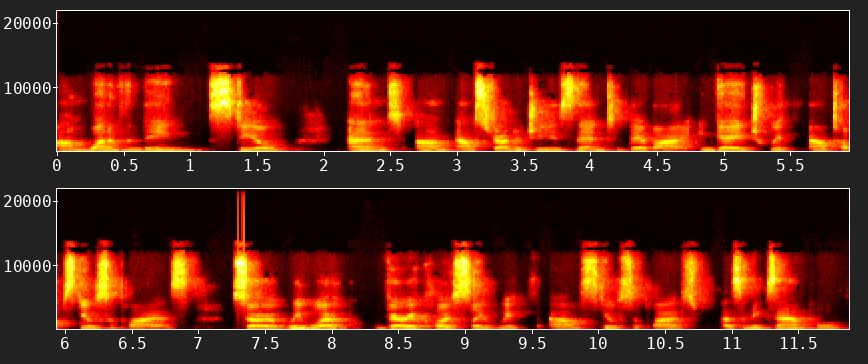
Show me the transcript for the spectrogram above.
um, one of them being steel. And um, our strategy is then to thereby engage with our top steel suppliers. So we work very closely with our steel suppliers, as an example,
